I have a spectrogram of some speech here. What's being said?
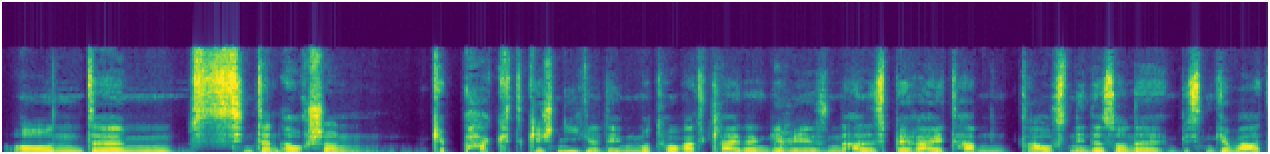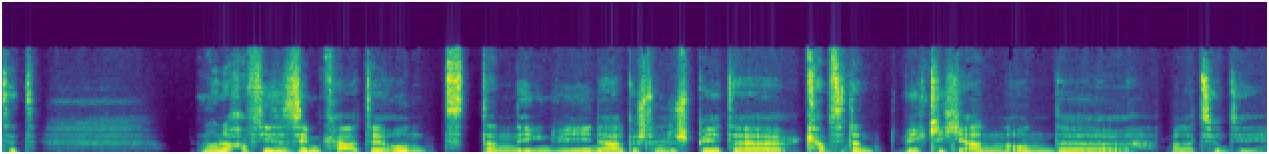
Und ähm, sind dann auch schon gepackt, geschniegelt in Motorradkleidern gewesen, alles bereit, haben draußen in der Sonne ein bisschen gewartet nur noch auf diese SIM-Karte und dann irgendwie eine halbe Stunde später kam sie dann wirklich an und äh, man hat sie in die,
